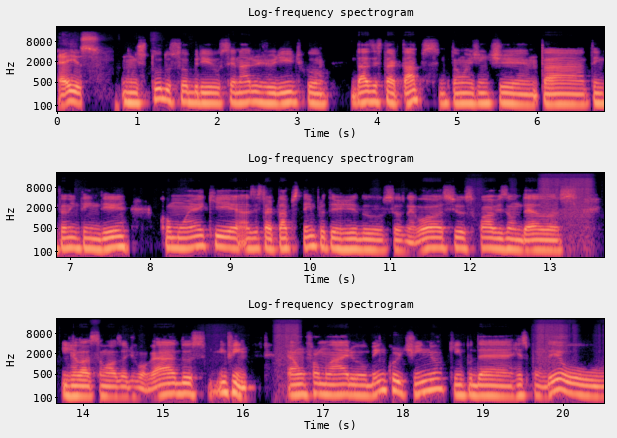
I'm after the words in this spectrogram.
É isso. um estudo sobre o cenário jurídico das startups. Então, a gente está tentando entender como é que as startups têm protegido seus negócios, qual a visão delas em relação aos advogados, enfim. É um formulário bem curtinho. Quem puder responder ou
